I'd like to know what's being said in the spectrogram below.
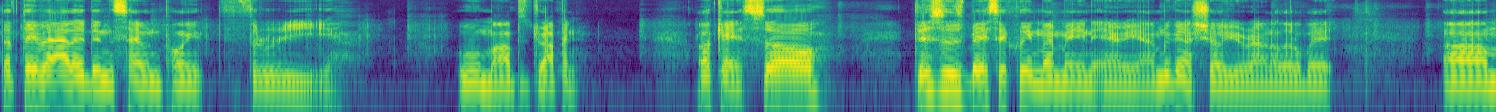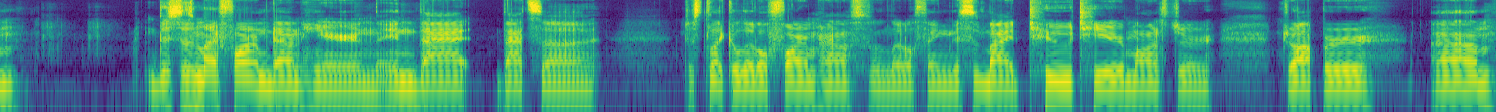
that they've added in 7.3. Ooh, mobs dropping. Okay, so this is basically my main area. I'm going to show you around a little bit. Um, this is my farm down here, and in that, that's a... Just like a little farmhouse, a little thing. This is my two-tier monster dropper. Um,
